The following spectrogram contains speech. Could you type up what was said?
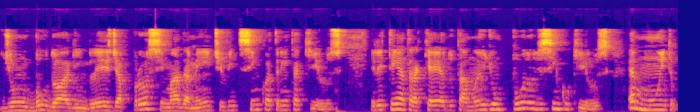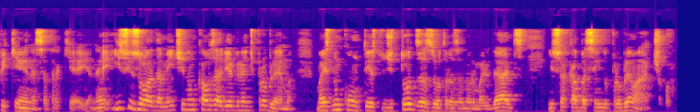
de um bulldog inglês de aproximadamente 25 a 30 quilos. Ele tem a traqueia do tamanho de um pulo de 5 quilos. É muito pequena essa traqueia. Né? Isso isoladamente não causaria grande problema, mas no contexto de todas as outras anormalidades, isso acaba sendo problemático.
